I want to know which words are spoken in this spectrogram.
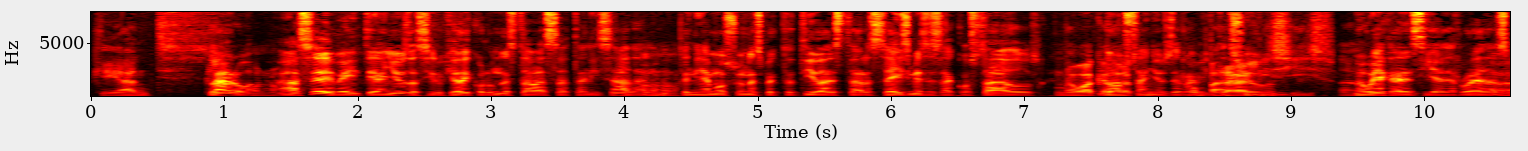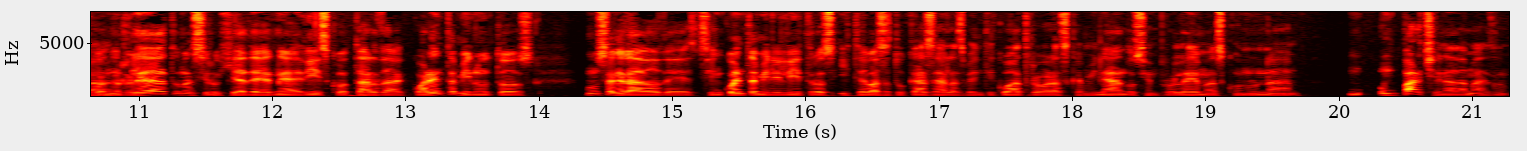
que antes. Claro, ¿o no? hace 20 años la cirugía de columna estaba satanizada. ¿no? Teníamos una expectativa de estar seis meses acostados, quedar dos años de rehabilitación. parálisis. Ah. Voy a quedar en silla de ruedas. Cuando en realidad una cirugía de hernia de disco tarda 40 minutos, un sangrado de 50 mililitros y te vas a tu casa a las 24 horas caminando sin problemas, con una, un- parche nada más. ¿no?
